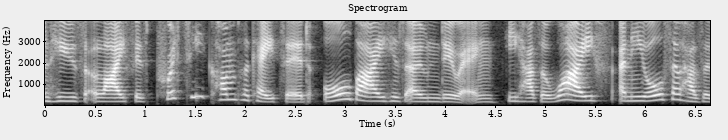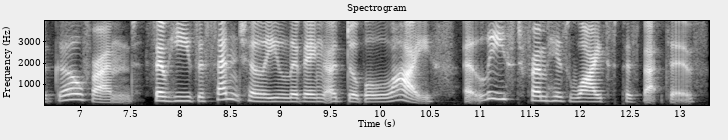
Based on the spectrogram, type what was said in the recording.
and whose life is pretty complicated all by his own doing. He has a wife and he also has a girlfriend, so he's essentially living a double life, at least from his wife's perspective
